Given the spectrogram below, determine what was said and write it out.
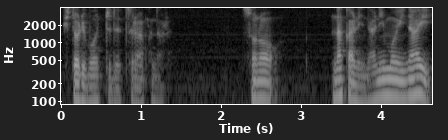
一人ぼっちで辛くなる。その中に何もいない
